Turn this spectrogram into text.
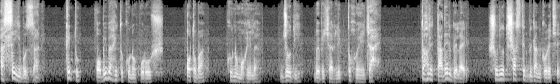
আসাই বুঝানি কিন্তু অবিবাহিত কোনো পুরুষ অথবা কোনো মহিলা যদি বেবিচার লিপ্ত হয়ে যায়। তাহলে তাদের বেলায় শরীয়ত শাস্তির বিধান করেছে।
